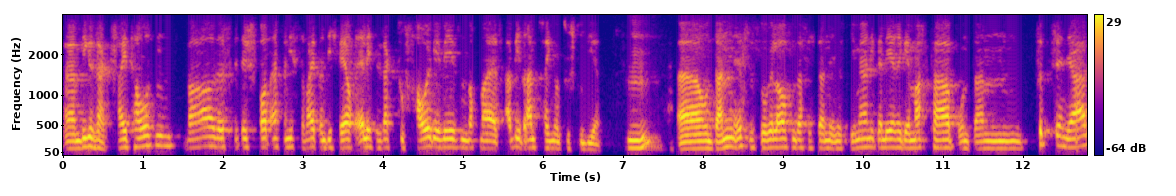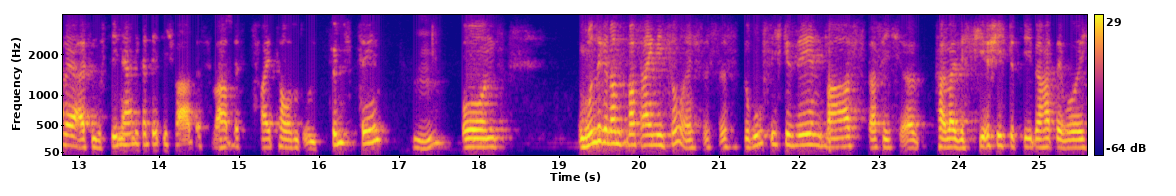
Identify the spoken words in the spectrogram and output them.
ähm, wie gesagt, 2000 war das mit dem Sport einfach nicht so weit. Und ich wäre auch ehrlich gesagt zu faul gewesen, nochmal das Abi dran zu hängen und zu studieren. Mhm. Äh, und dann ist es so gelaufen, dass ich dann eine Industriemechanikerlehre gemacht habe und dann 14 Jahre als Industriemechaniker tätig war. Das war bis 2015. Mhm. Und im Grunde genommen war es eigentlich so. Es ist, es ist beruflich gesehen war es, dass ich äh, teilweise vier Schichtbetriebe hatte, wo ich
